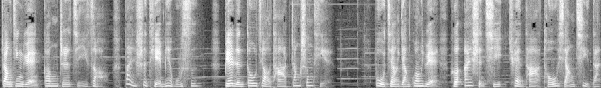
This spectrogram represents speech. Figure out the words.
张敬远刚直急躁，办事铁面无私，别人都叫他张生铁。部将杨光远和安审期劝他投降契丹，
